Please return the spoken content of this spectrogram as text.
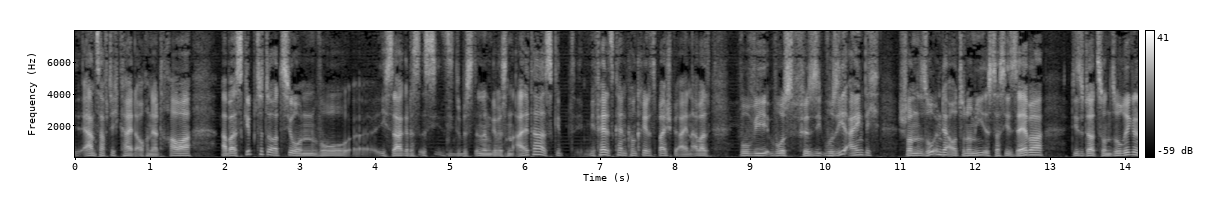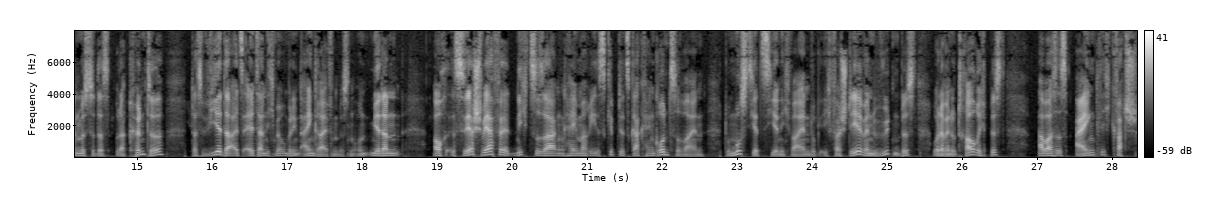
Ernsthaftigkeit auch in der Trauer, aber es gibt Situationen, wo äh, ich sage, das ist, du bist in einem gewissen Alter. Es gibt, mir fällt jetzt kein konkretes Beispiel ein, aber wo wie, wo es für sie, wo sie eigentlich schon so in der Autonomie ist, dass sie selber die Situation so regeln müsste, dass oder könnte, dass wir da als Eltern nicht mehr unbedingt eingreifen müssen und mir dann auch es sehr schwer fällt, nicht zu sagen, hey Marie, es gibt jetzt gar keinen Grund zu weinen. Du musst jetzt hier nicht weinen. Du, ich verstehe, wenn du wütend bist oder wenn du traurig bist, aber es ist eigentlich Quatsch.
